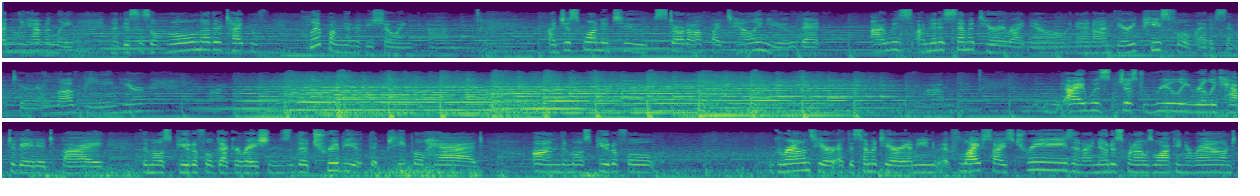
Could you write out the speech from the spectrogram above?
Suddenly Heavenly. Now this is a whole nother type of clip I'm going to be showing. Um, I just wanted to start off by telling you that I was, I'm in a cemetery right now and I'm very peaceful at a cemetery. I love being here. Um, I was just really, really captivated by the most beautiful decorations, the tribute that people had on the most beautiful grounds here at the cemetery. I mean, life-size trees, and I noticed when I was walking around,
